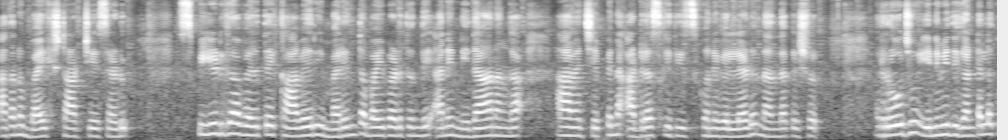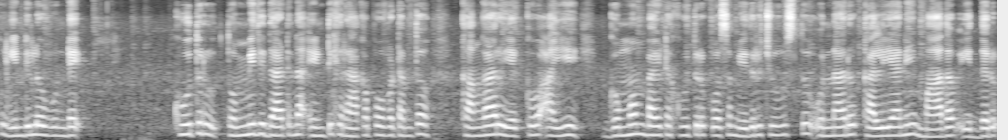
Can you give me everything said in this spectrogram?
అతను బైక్ స్టార్ట్ చేశాడు. స్పీడ్గా వెళితే కావేరి మరింత భయపడుతుంది అని నిదానంగా ఆమె చెప్పిన అడ్రస్కి తీసుకొని వెళ్ళాడు నందకిషోర్. రోజు ఎనిమిది గంటలకు ఇంటిలో ఉండే కూతురు తొమ్మిది దాటిన ఇంటికి రాకపోవటంతో కంగారు ఎక్కువ అయ్యి గుమ్మం బయట కూతురు కోసం ఎదురు చూస్తూ ఉన్నారు కళ్యాణి మాధవ్ ఇద్దరు.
